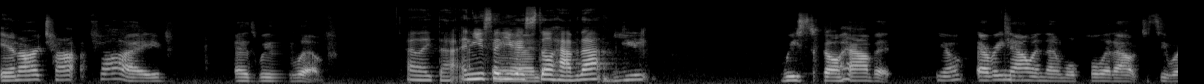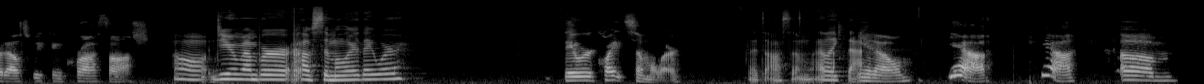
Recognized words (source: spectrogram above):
in our top five as we live. I like that. And you said you guys still have that? You, we still have it. You know, every now and then we'll pull it out to see what else we can cross off. Oh, do you remember how similar they were? They were quite similar. That's awesome. I like that. you know yeah yeah um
